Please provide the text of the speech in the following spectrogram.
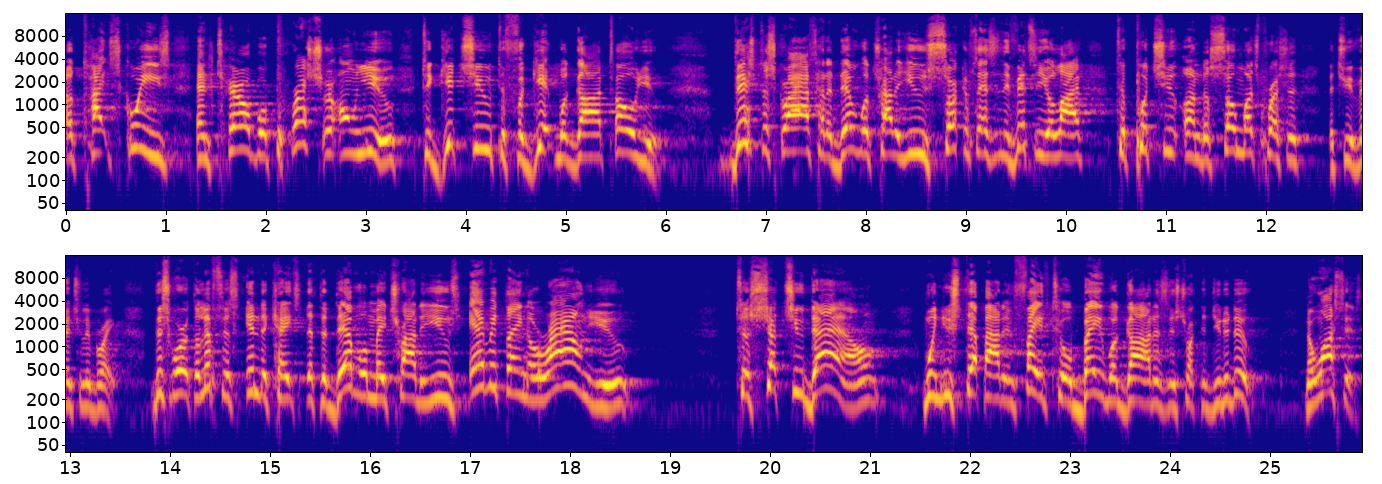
a tight squeeze and terrible pressure on you to get you to forget what God told you. This describes how the devil will try to use circumstances and events in your life to put you under so much pressure that you eventually break. This word thlipsis indicates that the devil may try to use everything around you to shut you down when you step out in faith to obey what God has instructed you to do. Now, watch this.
